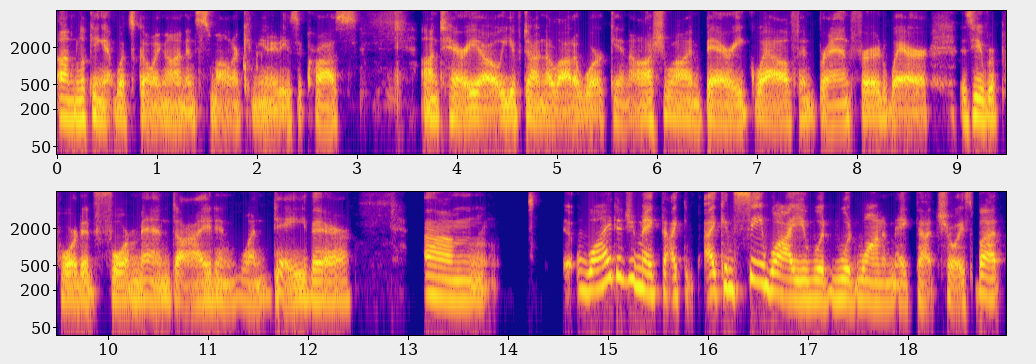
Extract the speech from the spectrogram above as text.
on looking at what's going on in smaller communities across Ontario. You've done a lot of work in Oshawa and Barrie, Guelph, and Brantford, where, as you reported, four men died in one day there. Um, why did you make that? I, I can see why you would would want to make that choice, but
